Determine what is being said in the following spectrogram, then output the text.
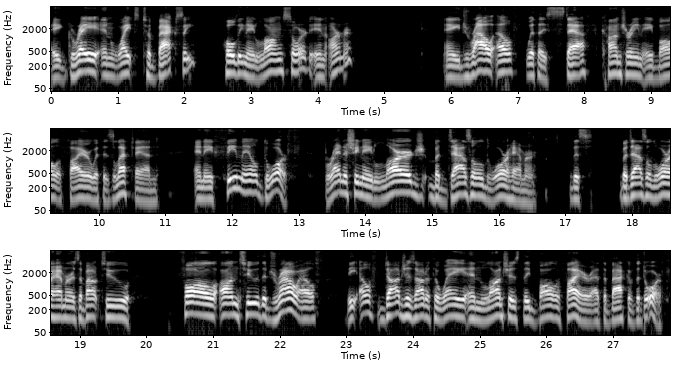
a gray and white tabaxi holding a long sword in armor, a drow elf with a staff conjuring a ball of fire with his left hand, and a female dwarf brandishing a large bedazzled warhammer. This bedazzled warhammer is about to fall onto the drow elf, the elf dodges out of the way and launches the ball of fire at the back of the dwarf.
